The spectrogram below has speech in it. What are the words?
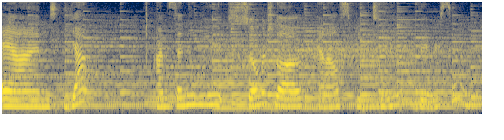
And yeah, I'm sending you so much love, and I'll speak to you very soon.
